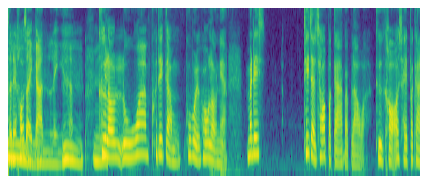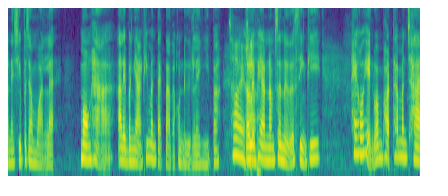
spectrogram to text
จะได้เข้าใจกันอะไรอย่างเงี้ยอืมคือเรารู้ว่าพฤติกรรมผู้บริโภคเราเนี่ย ไม่ได้ที่จะชอบปากกาแบบเราอะ คือเขาเอาใช้ปากกาในชีวิตประจำวันแหละ มองหาอะไรบางอย่างที่มันแตกต่างจากคนอื่นอะไรอย่างนี้ปะใช่ค่ะเราเลยพยายามนำเสนอสิ่งที่ให้เขาเห็นว่าพอถ้ามันใช้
